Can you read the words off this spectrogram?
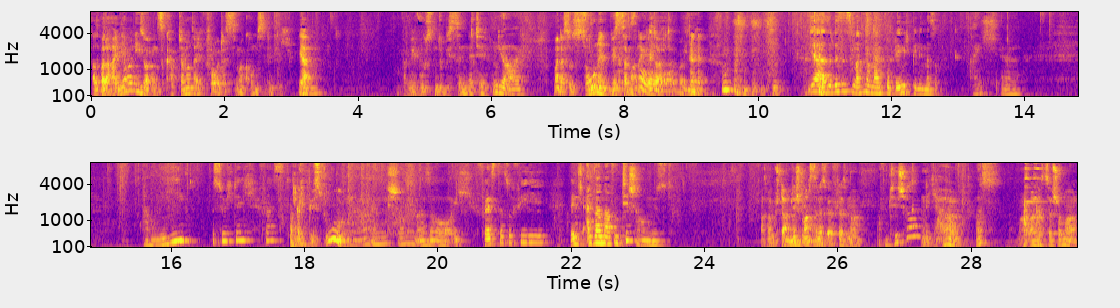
Also bei der Heidi haben wir nie so Angst gehabt. Da haben wir uns eigentlich gefreut, dass du mal kommst endlich. Ja. Weil wir wussten, du bist der Nette. Ja, Ich meine, dass du so nett bist, haben wir nicht gedacht. Oh. Aber ja, also das ist manchmal mein Problem. Ich bin immer so eich, äh, harmoniesüchtig fast. wie bist du? Ja, eigentlich schon. Also ich fresse da so viel, wenn ich einfach mal auf den Tisch hauen müsste. Also beim Stammtisch machst du das öfters mal. Auf den Tisch hauen? Ja, Was? mal hast du das schon mal.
